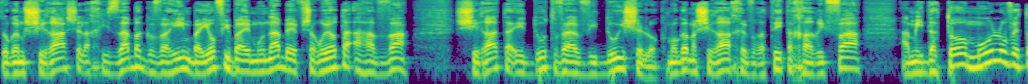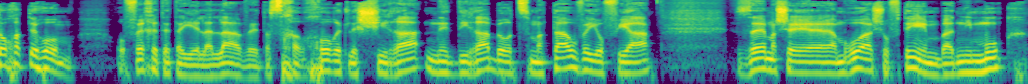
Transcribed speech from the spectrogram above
זו גם שירה של אחיזה בגבהים, ביופי, באמונה, באפשרויות האהבה. שירת העדות והווידוי שלו, כמו גם השירה החברתית החריפה, עמידתו מול ובתוך התהום. הופכת את היללה ואת הסחרחורת לשירה נדירה בעוצמתה וביופייה. זה מה שאמרו השופטים בנימוק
